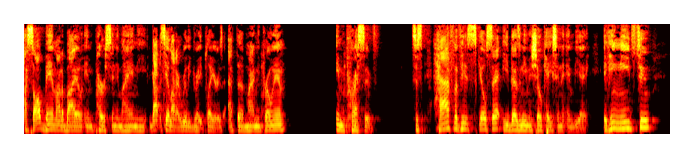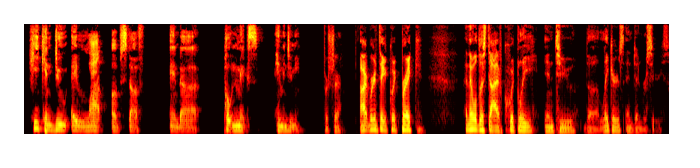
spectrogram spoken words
I saw Bam Adebayo in person in Miami. Got to see a lot of really great players at the Miami Pro Am. Impressive. Just half of his skill set he doesn't even showcase in the NBA. If he needs to, he can do a lot of stuff and uh potent mix him and Jimmy. For sure. All right, we're going to take a quick break and then we'll just dive quickly into the Lakers and Denver series.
